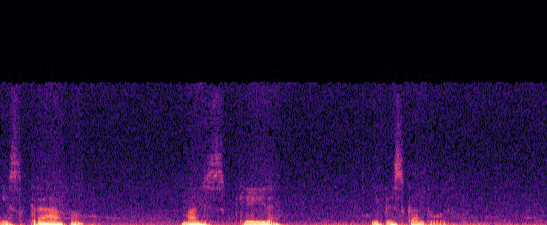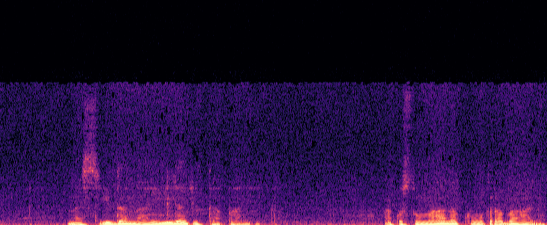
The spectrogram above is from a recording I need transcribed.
escrava, marisqueira e pescadora. Nascida na ilha de Taparica, acostumada com o trabalho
